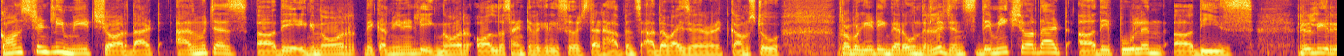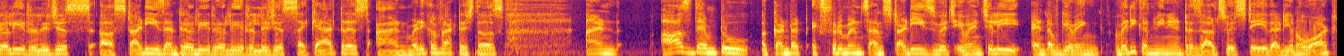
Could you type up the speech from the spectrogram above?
constantly made sure that as much as uh, they ignore they conveniently ignore all the scientific research that happens otherwise whenever it comes to propagating their own religions they make sure that uh, they pull in uh, these really really religious uh, studies and really really religious psychiatrists and medical practitioners and ask them to uh, conduct experiments and studies which eventually end up giving very convenient results which say that you know what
